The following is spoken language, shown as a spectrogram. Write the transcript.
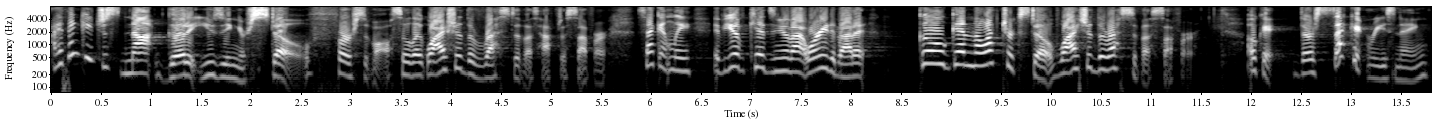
I think you're just not good at using your stove, first of all. So, like, why should the rest of us have to suffer? Secondly, if you have kids and you're that worried about it, go get an electric stove. Why should the rest of us suffer? Okay, their second reasoning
